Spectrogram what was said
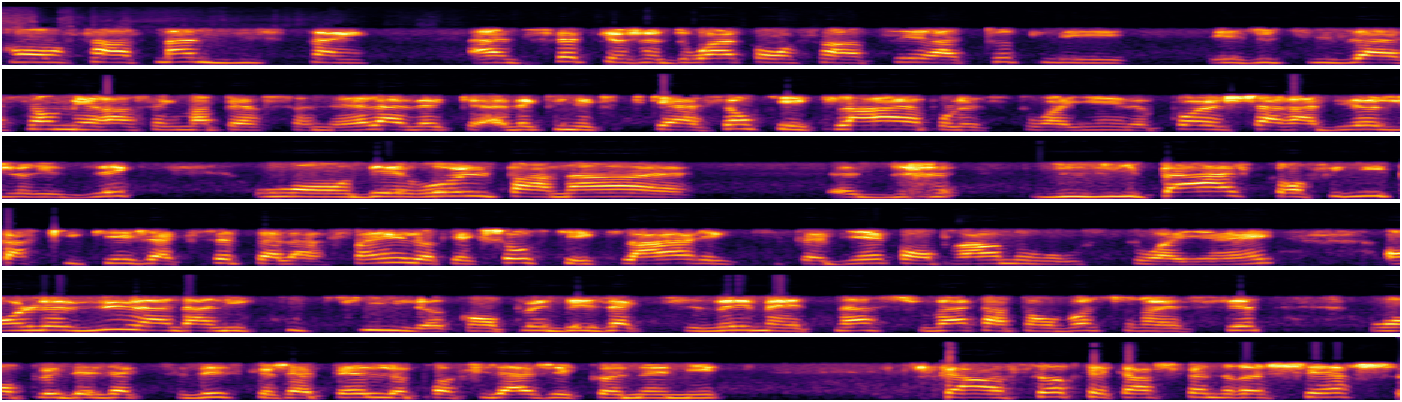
consentement distinct, hein, du fait que je dois consentir à toutes les, utilisations de mes renseignements personnels avec, avec une explication qui est claire pour le citoyen, pas un charabia juridique où on déroule pendant euh, 18 pages qu'on finit par cliquer j'accepte à la fin, là, quelque chose qui est clair et qui fait bien comprendre aux citoyens. On l'a vu hein, dans les cookies qu'on peut désactiver maintenant, souvent quand on va sur un site où on peut désactiver ce que j'appelle le profilage économique, qui fait en sorte que quand je fais une recherche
